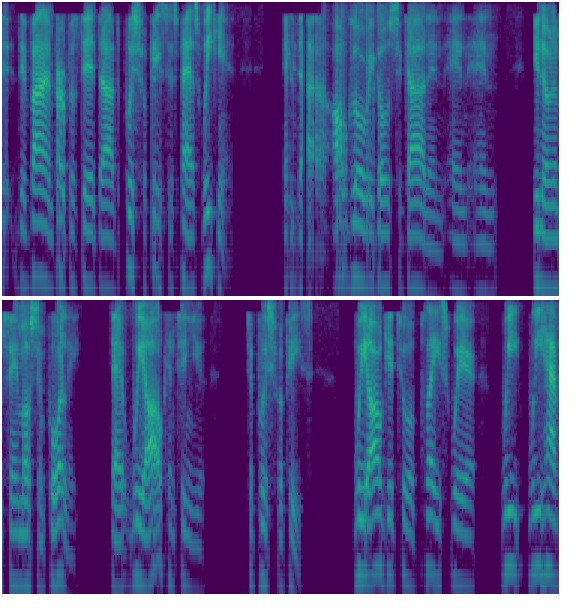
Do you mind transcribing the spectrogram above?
D- Divine Purpose did uh, the Push for Peace this past weekend, and uh, all glory goes to God, and and and you know what I'm saying. Most importantly, that we all continue to push for peace. We all get to a place where we we have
